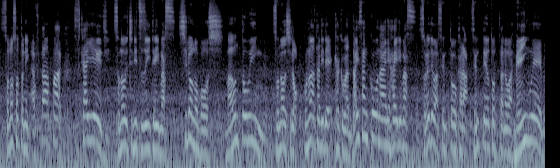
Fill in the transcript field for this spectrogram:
その外にアフターパークスカイエイジそのうちに続いています。白の帽子マウントウィングその後ろ。この辺りで各馬第3コーナーに入ります。それでは先頭から先手を取ったのはメインウェーブ。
